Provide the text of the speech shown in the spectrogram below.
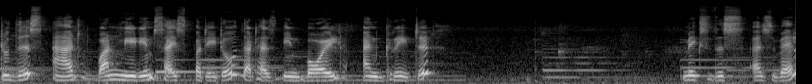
To this add one medium sized potato that has been boiled and grated. Mix this as well.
